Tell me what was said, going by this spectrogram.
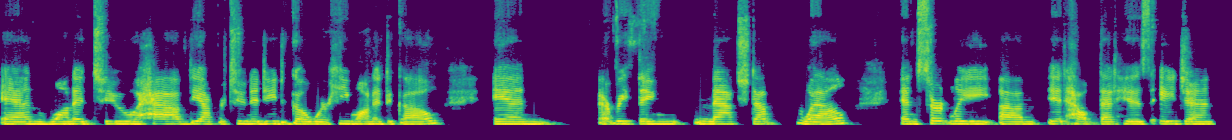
and wanted to have the opportunity to go where he wanted to go. And everything matched up well. And certainly um, it helped that his agent,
